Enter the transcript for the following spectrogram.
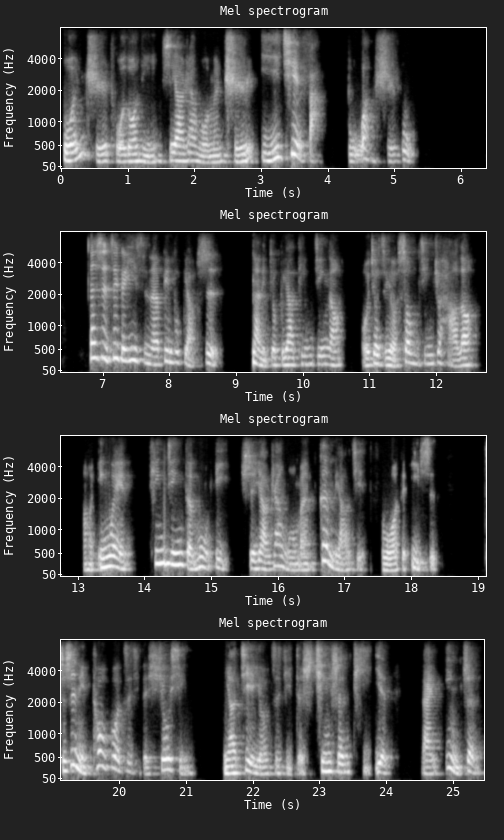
闻持陀罗尼是要让我们持一切法不忘失故。但是这个意思呢，并不表示那你就不要听经喽，我就只有诵经就好了啊，因为听经的目的是要让我们更了解佛的意思，只是你透过自己的修行。你要借由自己的亲身体验来印证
